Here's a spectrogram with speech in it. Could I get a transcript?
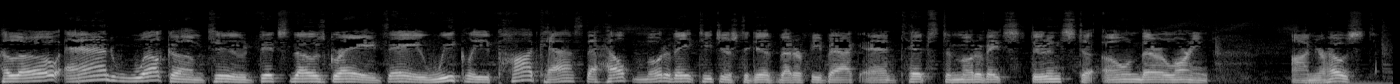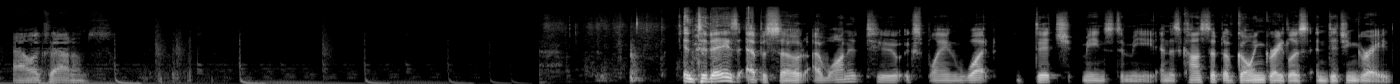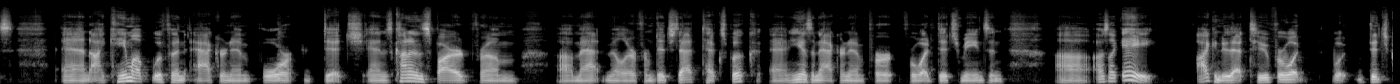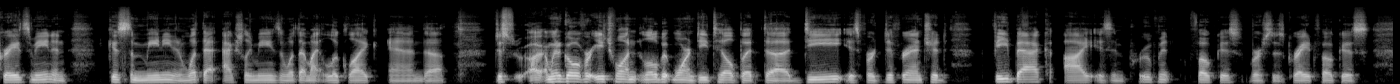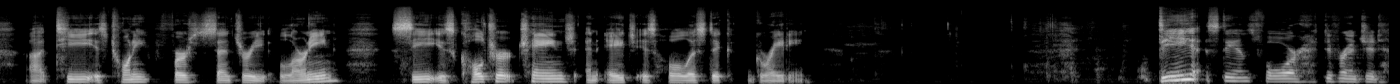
Hello and welcome to Ditch Those Grades, a weekly podcast to help motivate teachers to give better feedback and tips to motivate students to own their learning. I'm your host, Alex Adams. In today's episode, I wanted to explain what ditch means to me and this concept of going gradeless and ditching grades. And I came up with an acronym for ditch, and it's kind of inspired from uh, Matt Miller from Ditch That textbook, and he has an acronym for for what ditch means. And uh, I was like, hey, I can do that too for what what ditch grades mean and give some meaning and what that actually means and what that might look like. And uh, just I'm going to go over each one a little bit more in detail. But uh, D is for differentiated feedback. I is improvement focus versus grade focus. Uh, T is 21st century learning. C is culture change. And H is holistic grading. D stands for differentiated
